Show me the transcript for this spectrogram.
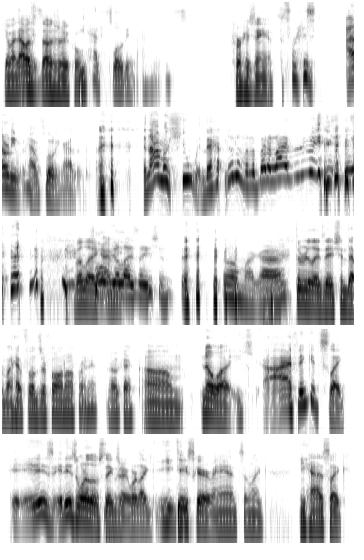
yeah, man, that was that was really cool He had floating islands for his ants. for his I don't even have floating island, and I'm a human. They're, they're living a better life than me. But like, Whole I mean, realization. oh my gosh. the realization that my headphones are falling off right now. Okay. Um, no, uh, I think it's like it is. It is one of those things, right? Where like he takes care of ants and like he has like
